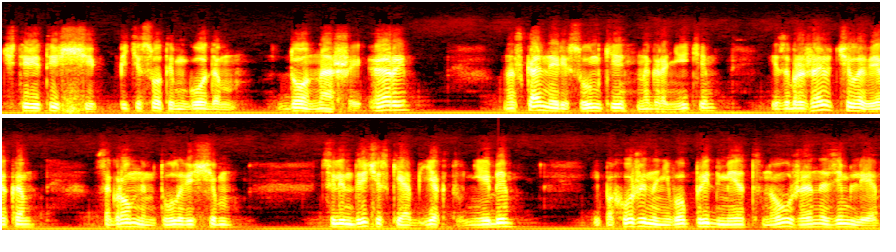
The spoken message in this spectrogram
4500 годом до нашей эры, наскальные рисунки на граните изображают человека с огромным туловищем, цилиндрический объект в небе и похожий на него предмет, но уже на земле.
